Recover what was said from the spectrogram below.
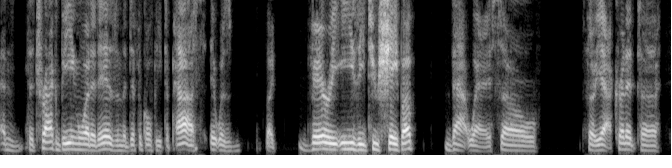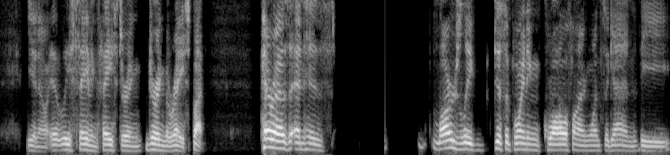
and the track being what it is and the difficulty to pass, it was like very easy to shape up that way. So so yeah, credit to you know at least saving face during during the race. But Perez and his largely disappointing qualifying once again. The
